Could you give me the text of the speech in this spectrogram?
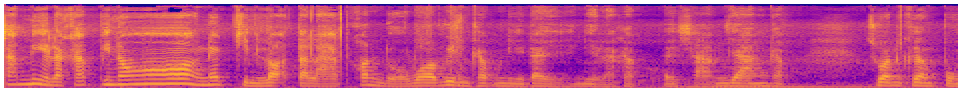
ซ้ำนี่แหละครับ พี่น้องเนี่ยกินเลาะตลาดคอนโดวอวินครับนี่ได้นี่แหละครับได้สามอย่างครับ ส่วนเครื่องปรุง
